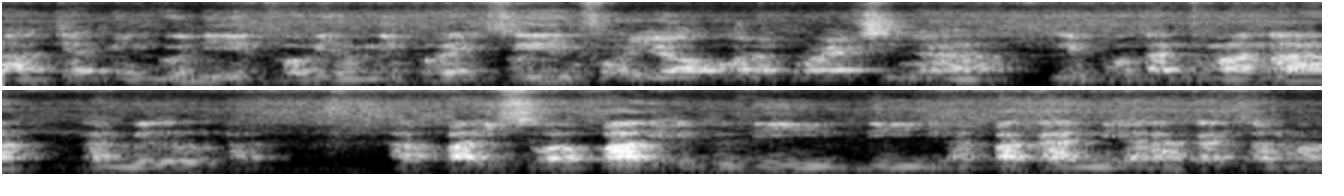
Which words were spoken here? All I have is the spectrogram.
Ah, tiap minggu di Inforio ini proyeksi info Riau ada proyeksinya. nah liputan ke mana ngambil apa isu apa gitu di di apa kan diarahkan sama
